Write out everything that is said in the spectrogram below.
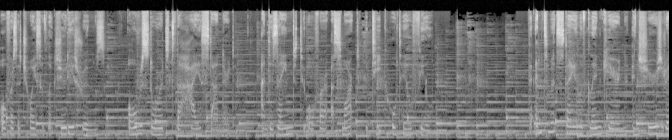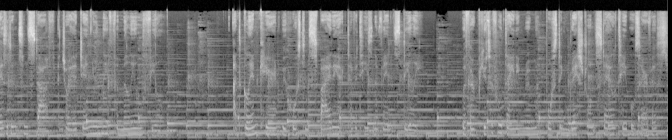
offers a choice of luxurious rooms, all restored to the highest standard and designed to offer a smart boutique hotel feel. The intimate style of Glencairn ensures residents and staff enjoy a genuinely familial feel. At Glencairn, we host inspiring activities and events daily. With our beautiful dining room boasting restaurant style table service,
